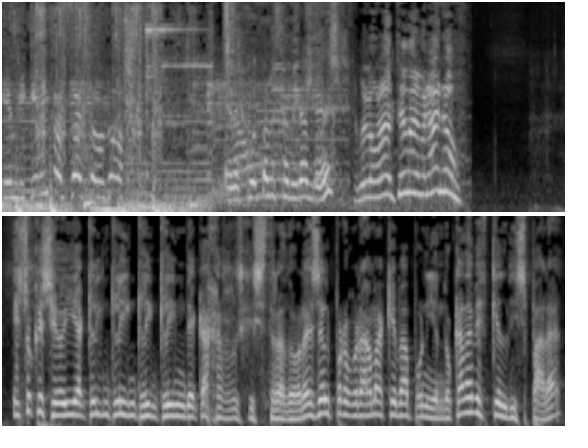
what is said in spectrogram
Y en bikini perfecto los dos. El escolta me está mirando, ¿eh? Hemos logrado el tema del verano. Eso que se oía clink, clink, clink, clink de cajas registradoras es el programa que va poniendo cada vez que él dispara,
